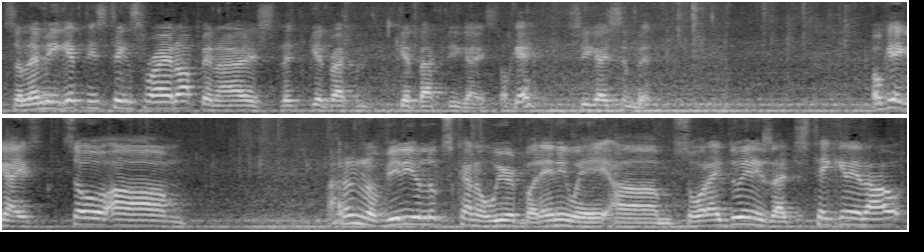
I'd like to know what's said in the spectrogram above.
So let me get these things fried up and I let's get back get back to you guys, okay? See you guys in a bit. Okay, guys. So um, I don't know. Video looks kind of weird, but anyway. Um, so what I'm doing is I'm just taking it out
